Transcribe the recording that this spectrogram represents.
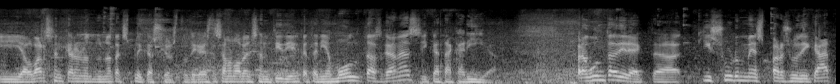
i el Barça encara no han donat explicacions, tot i que aquesta setmana el vam sentir dient que tenia moltes ganes i que atacaria. Pregunta directa. Qui surt més perjudicat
